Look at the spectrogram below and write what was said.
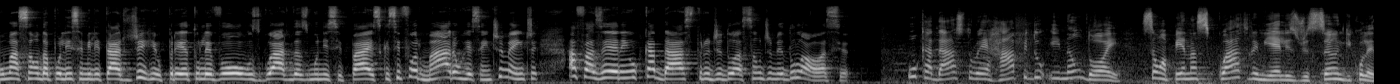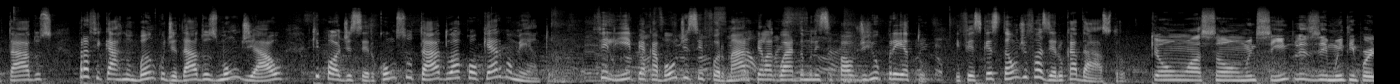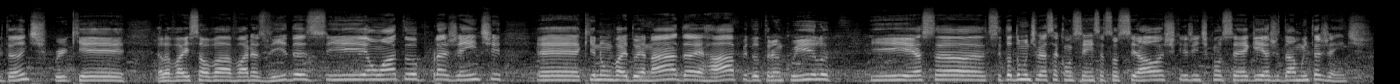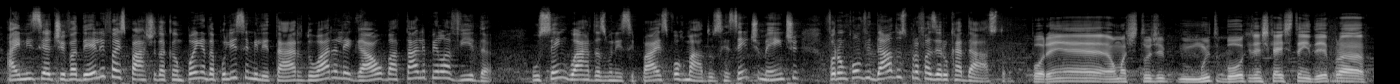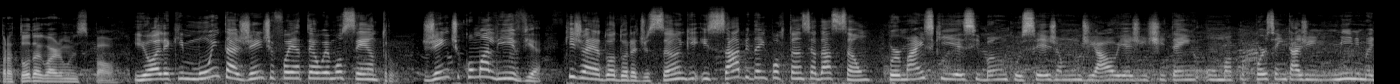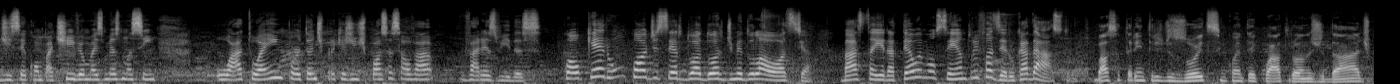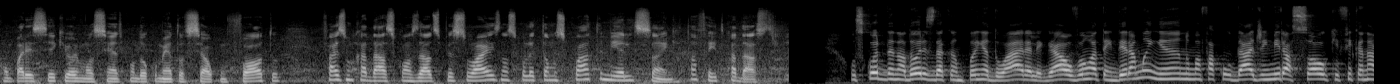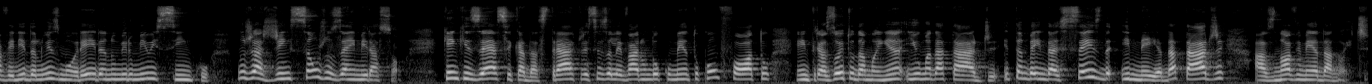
Uma ação da Polícia Militar de Rio Preto levou os guardas municipais que se formaram recentemente a fazerem o cadastro de doação de medula óssea. O cadastro é rápido e não dói. São apenas 4 ml de sangue coletados para ficar no banco de dados mundial que pode ser consultado a qualquer momento. Felipe acabou de se formar pela Guarda Municipal de Rio Preto e fez questão de fazer o cadastro. É uma ação muito simples e muito importante, porque ela vai salvar várias vidas e é um ato para gente é, que não vai doer nada, é rápido, tranquilo. E essa, se todo mundo tiver essa consciência social, acho que a gente consegue ajudar muita gente. A iniciativa dele faz parte da campanha da Polícia Militar do Área Legal Batalha pela Vida. Os 100 guardas municipais formados recentemente foram convidados para fazer o cadastro. Porém, é, é uma atitude muito boa que a gente quer estender para toda a Guarda Municipal. E olha que muita gente foi até o Hemocentro. Gente como a Lívia, que já é doadora de sangue e sabe da importância da ação. Por mais que esse banco seja mundial e a gente tem uma porcentagem mínima de ser compatível, mas mesmo assim o ato é importante para que a gente possa salvar várias vidas. Qualquer um pode ser doador de medula óssea. Basta ir até o Hemocentro e fazer o cadastro. Basta ter entre 18 e 54 anos de idade, comparecer aqui ao Hemocentro com documento oficial com foto, faz um cadastro com os dados pessoais, nós coletamos 4 ml de sangue. Está feito o cadastro. Os coordenadores da campanha do Área Legal vão atender amanhã numa faculdade em Mirassol, que fica na Avenida Luiz Moreira, número 1005, no Jardim São José, em Mirassol. Quem quiser se cadastrar precisa levar um documento com foto entre as 8 da manhã e 1 da tarde e também das 6 e meia da tarde às 9 e meia da noite.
